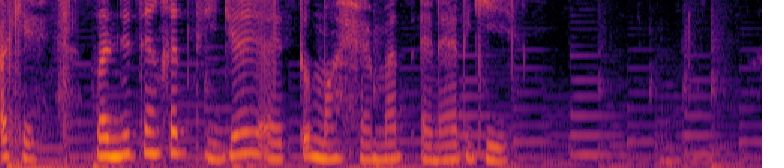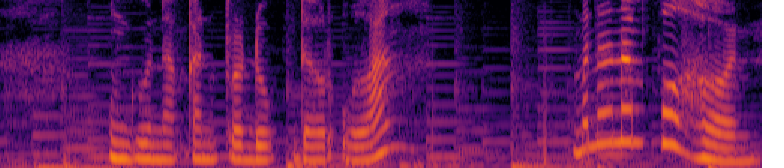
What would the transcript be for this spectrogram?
oke okay, lanjut yang ketiga yaitu menghemat energi. Menggunakan produk daur ulang menanam pohon.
